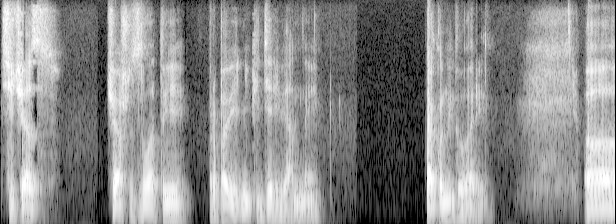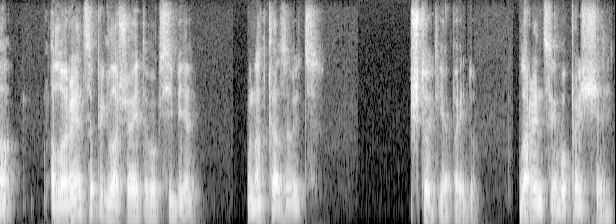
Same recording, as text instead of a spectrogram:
Сейчас чаши золотые, проповедники деревянные. Так он и говорил. А, Лоренцо приглашает его к себе. Он отказывается. Что это я пойду? Лоренцо его прощает.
